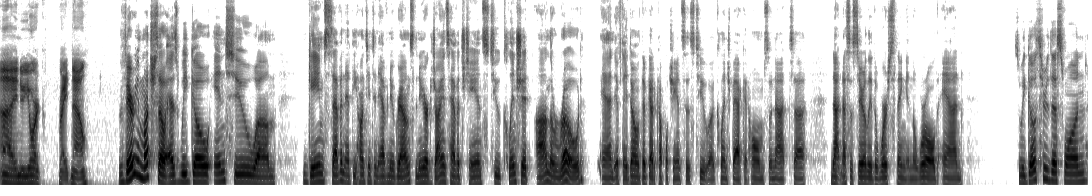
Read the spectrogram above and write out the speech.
uh, in New York right now. Very much so. As we go into um, game seven at the Huntington Avenue grounds, the New York Giants have a chance to clinch it on the road. And if they don't, they've got a couple chances to uh, clinch back at home. So not uh, not necessarily the worst thing in the world. And so we go through this one.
